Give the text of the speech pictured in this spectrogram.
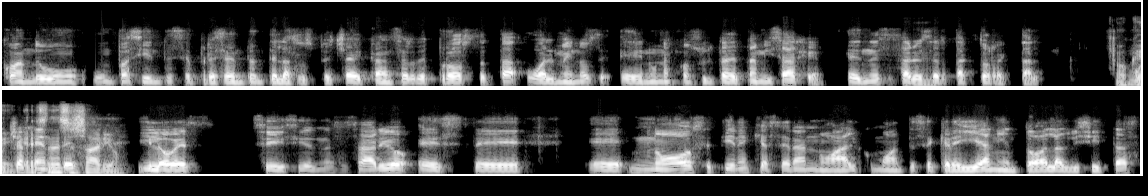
cuando un, paciente se presenta ante la sospecha de cáncer de próstata o al menos en una consulta de tamizaje, es necesario hacer tacto rectal. Mucha es necesario. Y lo ves, sí, sí es necesario. Este, eh, no se tiene que hacer anual como antes se creía ni en todas las visitas,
